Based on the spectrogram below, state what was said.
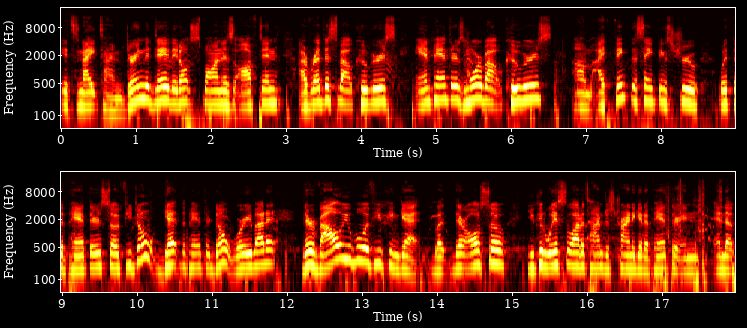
it's nighttime. During the day, they don't spawn as often. I've read this about cougars and panthers, more about cougars. Um, I think the same thing's true with the panthers. So if you don't get the panther, don't worry about it. They're valuable if you can get, but they're also, you could waste a lot of time just trying to get a panther and end up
